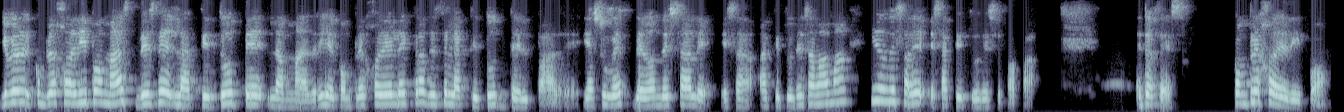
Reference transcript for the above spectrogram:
Yo veo el complejo de Edipo más desde la actitud de la madre y el complejo de Electra desde la actitud del padre. Y a su vez, de dónde sale esa actitud de esa mamá y de dónde sale esa actitud de ese papá. Entonces, complejo de Edipo.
